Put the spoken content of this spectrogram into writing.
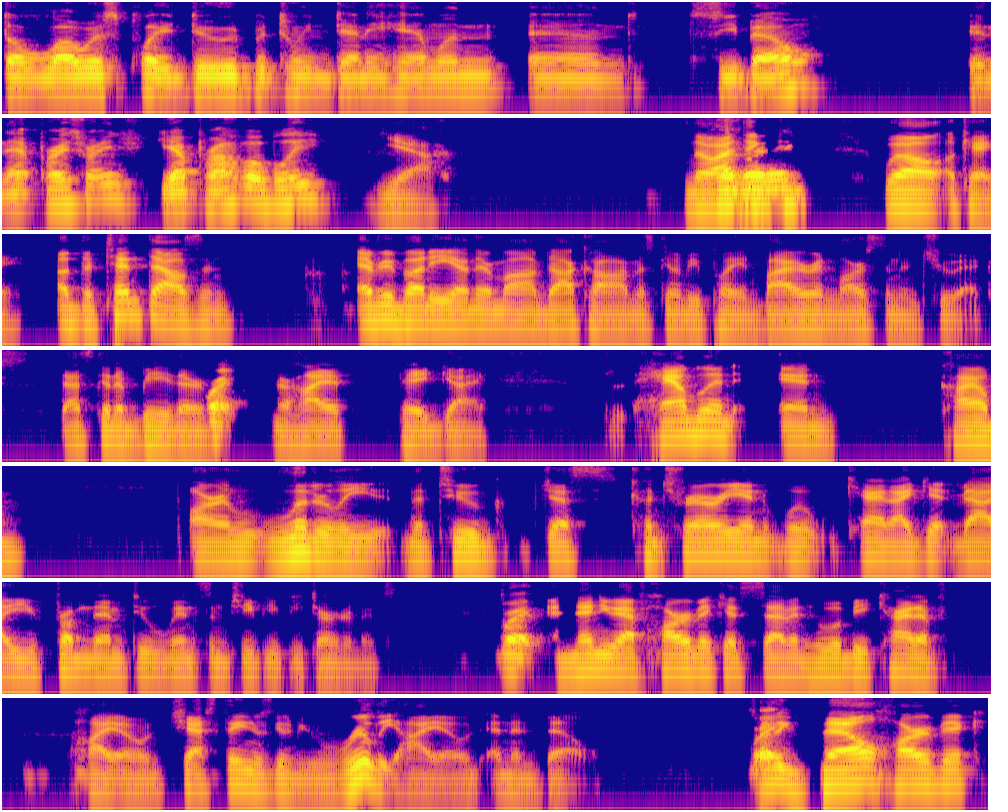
the lowest played dude between Denny Hamlin and C Bell in that price range? Yeah, probably. Yeah. No, I think well, okay. Of the ten thousand, everybody and their mom.com is going to be playing Byron Larson and Truex. That's going to be their Right. their highest paid guy. Hamlin and Kyle are literally the two just contrarian. Can I get value from them to win some GPP tournaments? right. And then you have Harvick at seven, who will be kind of high owned. Chastain is going to be really high owned, and then Bell. So I think Bell, Harvick,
